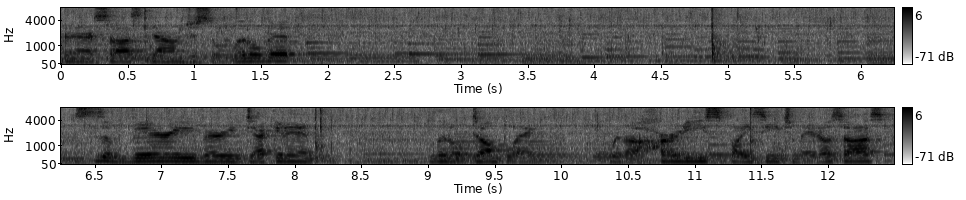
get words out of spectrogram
Turn our sauce down just a little bit. This is a very, very decadent little dumpling with a hearty, spicy tomato sauce.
